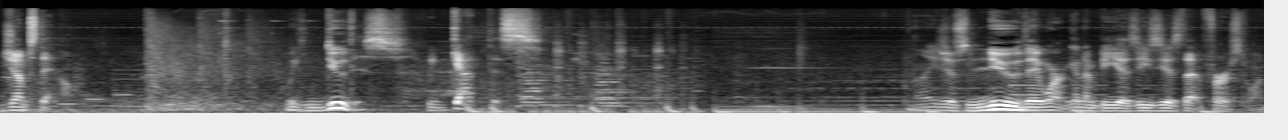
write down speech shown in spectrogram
jumps down. We can do this. We got this. I just knew they weren't going to be as easy as that first one.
